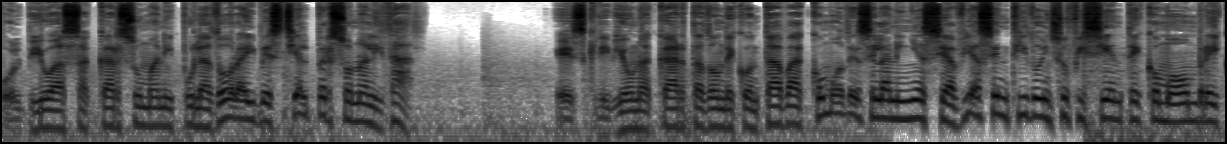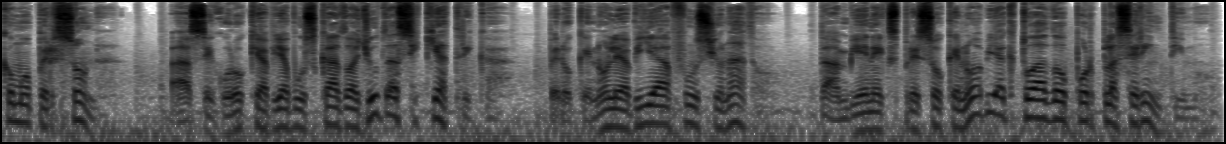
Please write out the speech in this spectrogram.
volvió a sacar su manipuladora y bestial personalidad. Escribió una carta donde contaba cómo desde la niñez se había sentido insuficiente como hombre y como persona. Aseguró que había buscado ayuda psiquiátrica, pero que no le había funcionado. También expresó que no había actuado por placer íntimo,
